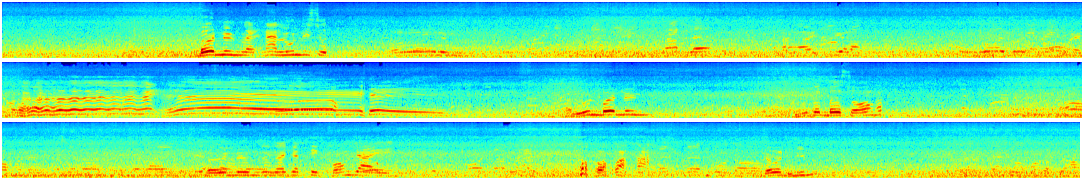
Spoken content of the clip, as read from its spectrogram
เบอร์หนึ่งแหละน่าลุ้นที่สุดเออหนึ่งรัดเลยอะไรเชี่ยหรอกโรยเบอร์สองเลยเนาะ เฮ้ยเอ้ย เฮ้ลุ้นเบอร์หนึ่งนี่เป็นเบอร์สองครับเบอร์หนึ่งสงสัยจะติดของใหญ่เล่นตัวต่อโดนหินเล่นตัวบนหลับยาว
